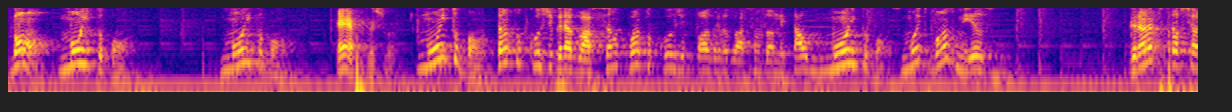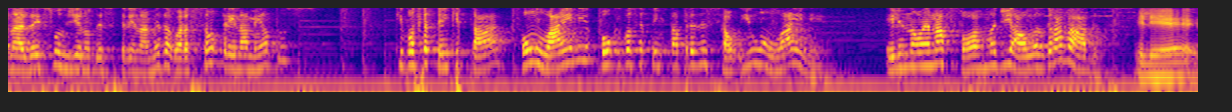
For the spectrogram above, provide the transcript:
bom, muito bom. Muito bom. É, professor. Muito bom. Tanto o curso de graduação quanto o curso de pós-graduação da Unital, muito bons. Muito bons mesmo. Grandes profissionais aí surgiram desses treinamentos. Agora, são treinamentos que você tem que estar online ou que você tem que estar presencial. E o online, ele não é na forma de aulas gravadas. Ele é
